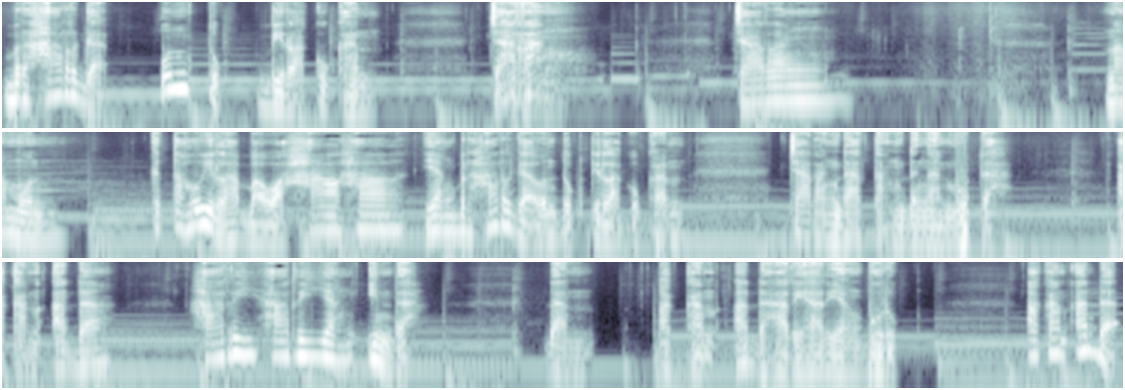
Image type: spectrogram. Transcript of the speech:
berharga untuk dilakukan jarang. Jarang namun ketahuilah bahwa hal-hal yang berharga untuk dilakukan jarang datang dengan mudah. Akan ada hari-hari yang indah dan akan ada hari-hari yang buruk. Akan ada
